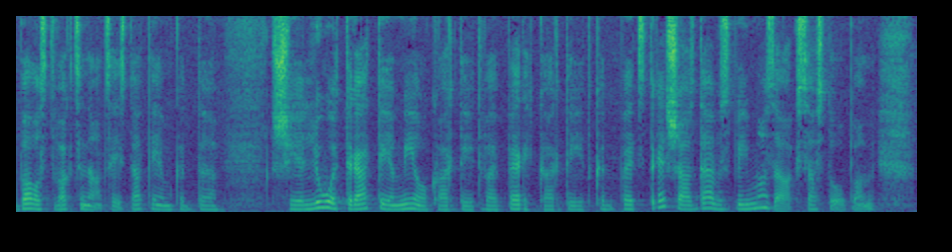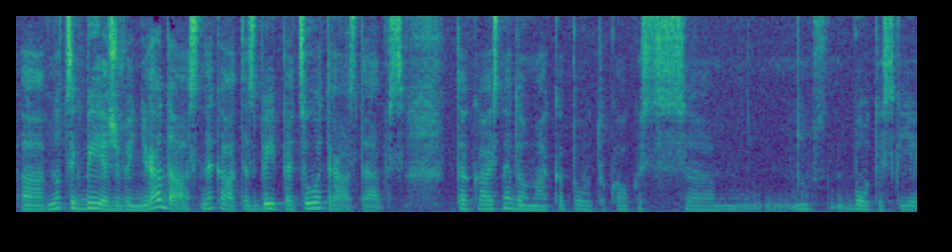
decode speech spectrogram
balstu vakcinācijas datiem, kad uh, šie ļoti retie miokartīti vai perikartīti, kad pēc trešās devas bija mazāk sastopami. Uh, nu, cik bieži viņi radās, nekā tas bija pēc otrās devas. Tā kā es nedomāju, ka būtu kaut kas um, nu, būtiski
